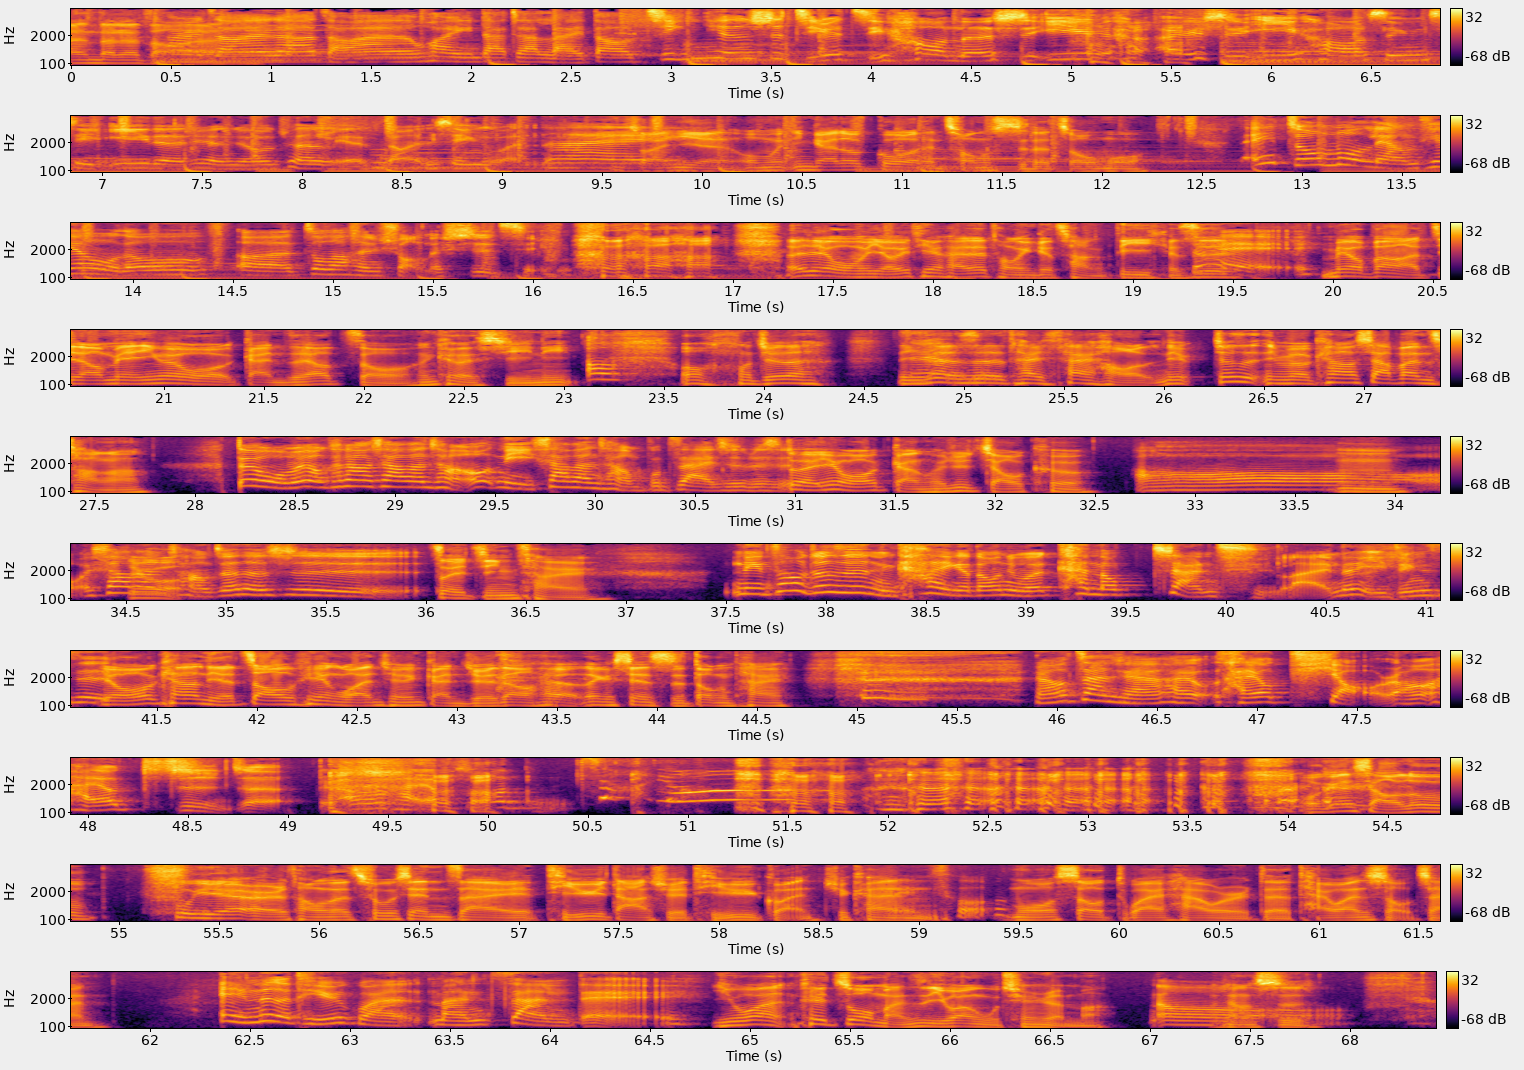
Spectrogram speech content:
安，大家早安！早安，大家早安！欢迎大家来到今天是几月几号呢？十一月 二十一号，星期一的全球串联早安新闻。嗨，转眼我们应该都过了很充实的周末。哎，周末两天我都呃做到很爽的事情，而且我们有一天还在同一个场地，可是没有办法见到面，因为我赶着要走，很可惜。你哦哦，我觉得你真的是太太好了，你就是你没有看到下半场啊。对，我没有看到下半场哦。你下半场不在是不是？对，因为我要赶回去教课。哦，嗯，下半场真的是最精彩。你知道，就是你看一个东西，你会看到站起来，那已经是 有看到你的照片，完全感觉到还有那个现实动态。然后站起来，还有还要跳，然后还要指着，然后还要说 加油。我跟小鹿。不约而同的出现在体育大学体育馆去看魔兽 Dwight Howard 的台湾首战。哎，那个体育馆蛮赞的，一万可以坐满是一万五千人吗？哦，好像是。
